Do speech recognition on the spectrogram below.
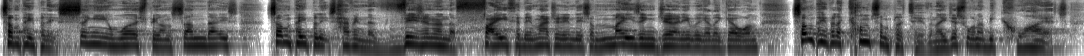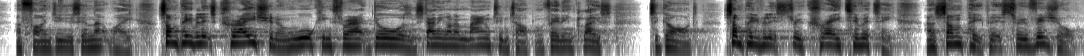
Some people, it's singing and worshiping on Sundays. Some people, it's having the vision and the faith and imagining this amazing journey we're going to go on. Some people are contemplative and they just want to be quiet and find Jesus in that way. Some people, it's creation and walking through outdoors and standing on a mountaintop and feeling close to God. Some people, it's through creativity, and some people, it's through visual.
